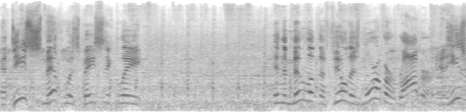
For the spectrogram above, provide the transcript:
And D. Smith was basically in the middle of the field is more of a robber, and he's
